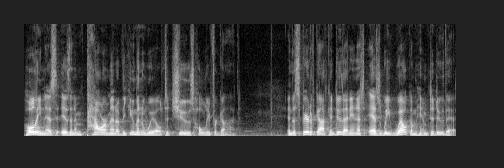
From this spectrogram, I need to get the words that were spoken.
Holiness is an empowerment of the human will to choose wholly for God. And the Spirit of God can do that in us as we welcome Him to do that,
